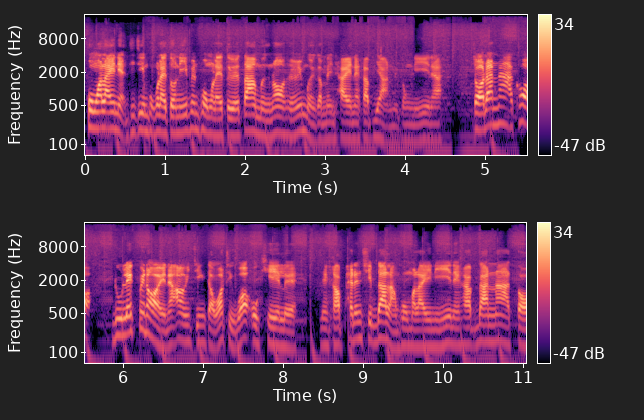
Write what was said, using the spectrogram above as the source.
พวงมาลัยเนี่ยจริงๆพวงมาลัยตัวนี้เป็นพวงมาลัยโตโยต้าเมืองนอกจะไม่เหมือนกับในไทยนะครับอย่างหนึ่งตรงนี้นะจอด้านหน้าก็ดูเล็กไปหน่อยนะเอาจริงๆ แต่ว่าถือว่าโอเคเลยนะครับ pattern shift ด้านหลังพวงมาลัยนี้นะครับด้านหน้าจอ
